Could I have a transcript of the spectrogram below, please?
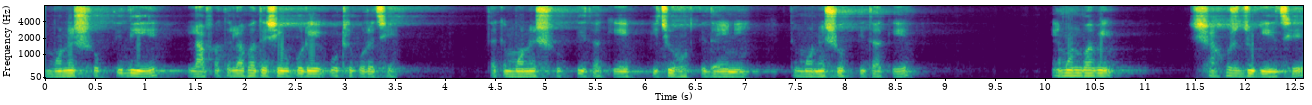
মনের শক্তি দিয়ে লাফাতে লাফাতে সে উপরে উঠে পড়েছে। তাকে মনের শক্তি তাকে পিছু হটতে দেয়নি। তো মনের শক্তি তাকে এমনভাবে সাহস জুগিয়েছে,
